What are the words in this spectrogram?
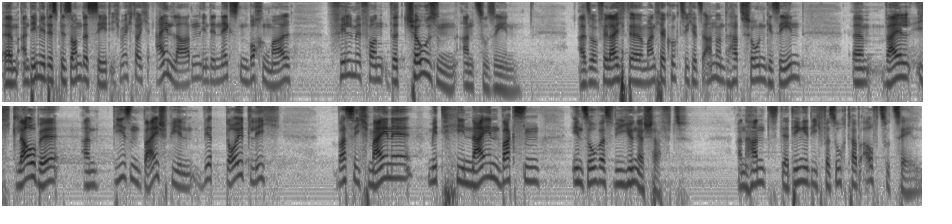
ähm, an dem ihr das besonders seht. Ich möchte euch einladen, in den nächsten Wochen mal Filme von The Chosen anzusehen. Also vielleicht äh, mancher guckt sich jetzt an und hat es schon gesehen, ähm, weil ich glaube, an diesen Beispielen wird deutlich, was ich meine mit hineinwachsen in sowas wie Jüngerschaft, anhand der Dinge, die ich versucht habe aufzuzählen.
